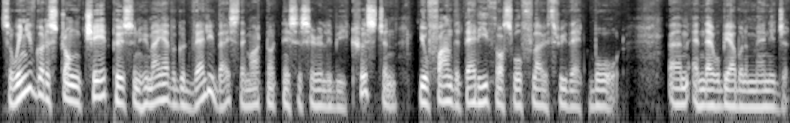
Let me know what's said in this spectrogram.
So when you've got a strong chairperson who may have a good value base, they might not necessarily be Christian, you'll find that that ethos will flow through that board um, and they will be able to manage it.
